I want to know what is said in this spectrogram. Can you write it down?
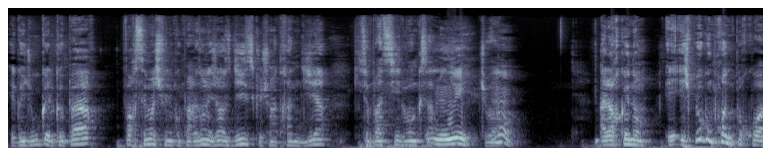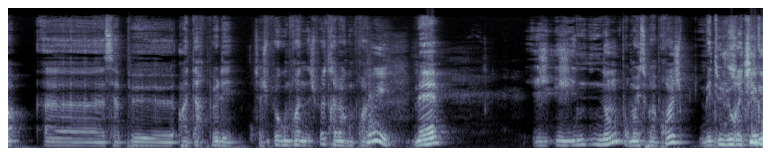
et que du coup, quelque part, forcément, je fais une comparaison, les gens se disent que je suis en train de dire qu'ils sont pas si loin que ça. oui tu vois? non Alors que non. Et, et je peux comprendre pourquoi euh, ça peut interpeller. Tu vois, Je peux comprendre, je peux très bien comprendre. oui Mais j- j- non, pour moi ils sont pas proches. Mais toujours est-il que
